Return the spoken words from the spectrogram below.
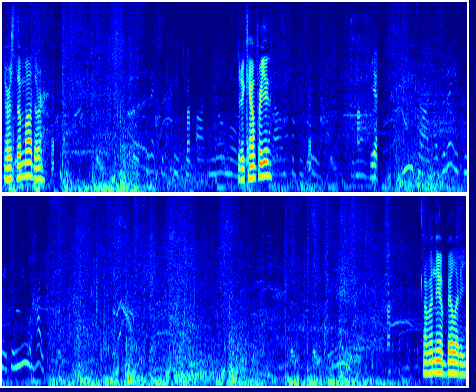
There's the mother. Those wretched creatures are no more. Did it count for you? Town should be saved. Yeah. Retard has raised me to new heights. I have a new ability.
